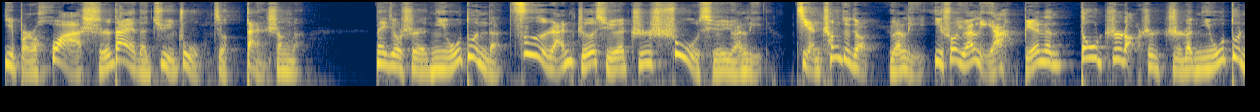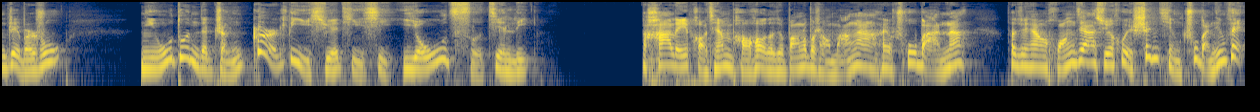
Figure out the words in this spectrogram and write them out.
一本划时代的巨著就诞生了，那就是牛顿的《自然哲学之数学原理》，简称就叫原理。一说原理啊，别人都知道是指的牛顿这本书。牛顿的整个力学体系由此建立。哈雷跑前跑后的就帮了不少忙啊，还有出版呢，他就向皇家学会申请出版经费，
